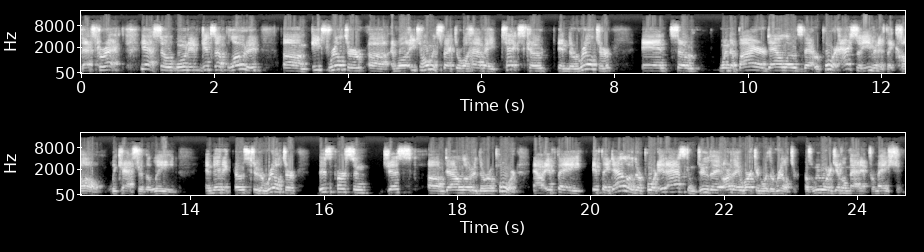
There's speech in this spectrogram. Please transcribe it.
That's correct. Yeah. So when it gets uploaded, um, each realtor, uh, well, each home inspector will have a text code in the realtor, and so when the buyer downloads that report, actually, even if they call, we capture the lead, and then it goes to the realtor. This person just um, downloaded the report. Now, if they if they download the report, it asks them, do they are they working with a realtor? Because we want to give them that information.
